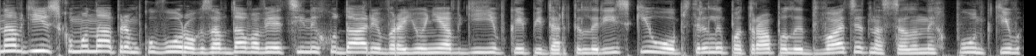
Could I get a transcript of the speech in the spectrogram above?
На Авдіївському напрямку ворог завдав авіаційних ударів в районі Авдіївки. Під артилерійські обстріли потрапили 20 населених пунктів.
